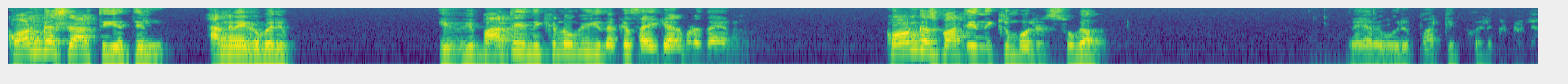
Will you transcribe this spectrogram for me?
കോൺഗ്രസ് രാഷ്ട്രീയത്തിൽ അങ്ങനെയൊക്കെ വരും. ഈ പാർട്ടി നിൽക്കണമെങ്കിൽ ഇതൊക്കെ സഹിക്കാൻ കൂടെ തയ്യാറാണ്. കോൺഗ്രസ് പാർട്ടി നിൽക്കുമ്പോൾ ഒരു സുഖം. വേറെ ഒരു പാർട്ടി പോലും കിട്ടില്ല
